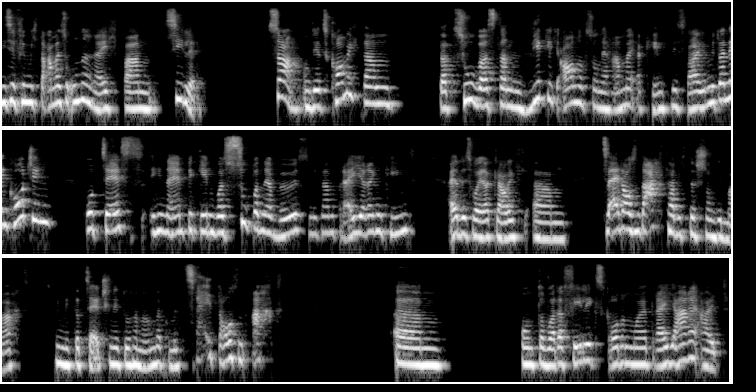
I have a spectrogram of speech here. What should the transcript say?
diese für mich damals unerreichbaren Ziele. So, und jetzt komme ich dann dazu, was dann wirklich auch noch so eine Hammererkenntnis war. Ich habe mit einem Coaching-Prozess hineinbegeben, war super nervös mit einem dreijährigen Kind. Also das war ja, glaube ich, ähm, 2008 habe ich das schon gemacht. Ich bin mit der Zeitschiene durcheinander gekommen. 2008 ähm, und da war der Felix gerade mal drei Jahre alt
